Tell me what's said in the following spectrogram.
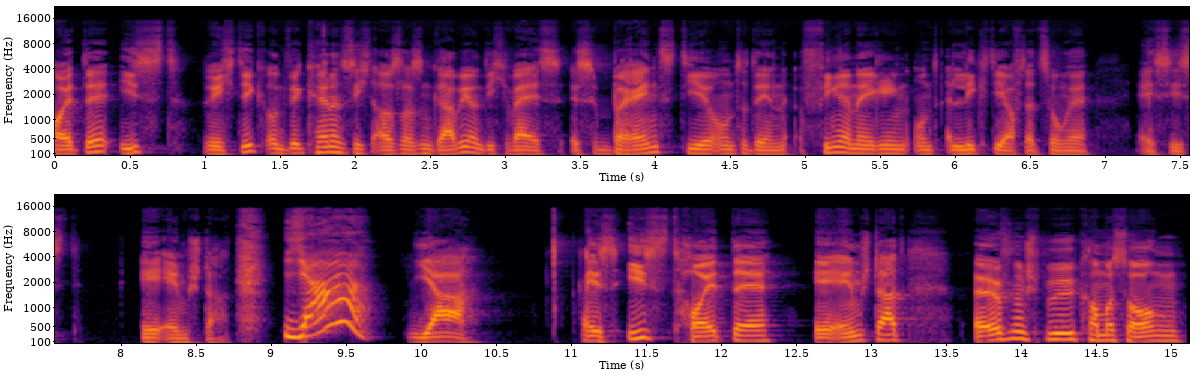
Heute ist richtig und wir können es nicht auslassen, Gabi, und ich weiß, es brennt dir unter den Fingernägeln und liegt dir auf der Zunge. Es ist EM-Start. Ja, Ja, es ist heute EM-Start. Eröffnungsspiel kann man sagen,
